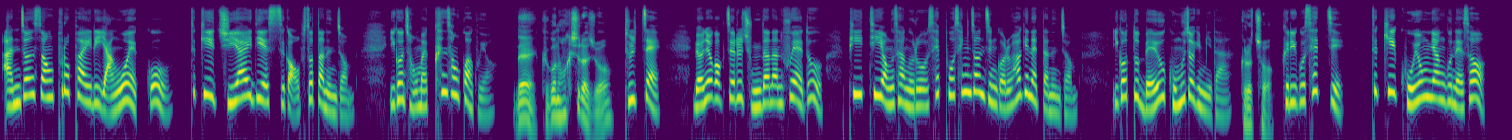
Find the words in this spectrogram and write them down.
안전성 프로파일이 양호했고 특히 GIDS가 없었다는 점. 이건 정말 큰 성과고요. 네, 그건 확실하죠. 둘째, 면역 억제를 중단한 후에도 PET 영상으로 세포 생존 증거를 확인했다는 점. 이것도 매우 고무적입니다. 그렇죠. 그리고 셋째, 특히 고용량군에서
